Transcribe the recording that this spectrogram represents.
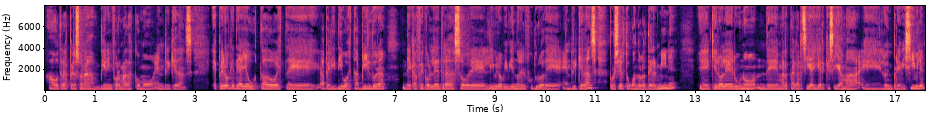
a otras personas bien informadas como Enrique Dance. Espero que te haya gustado este aperitivo, esta píldora de café con letras sobre el libro Viviendo en el futuro de Enrique Dance. Por cierto, cuando lo termine, eh, quiero leer uno de Marta García ayer que se llama eh, Lo imprevisible.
